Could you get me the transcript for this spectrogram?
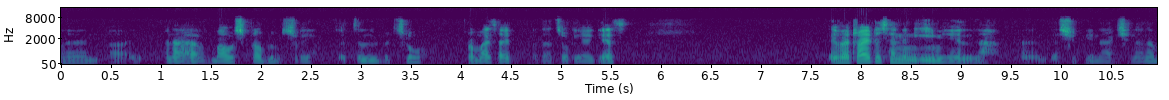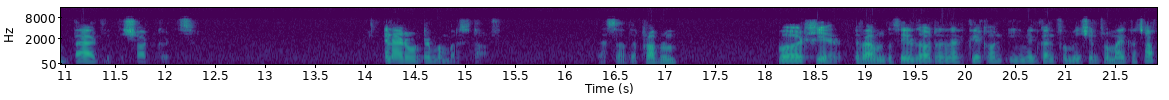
and I and I have mouse problems today. So it's a little bit slow from my side, but that's okay, I guess. If I try to send an email, and there should be an action, and I'm bad with the shortcuts, and I don't remember stuff. That's not the problem. But here, if I'm the sales order and I click on email confirmation from Microsoft,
